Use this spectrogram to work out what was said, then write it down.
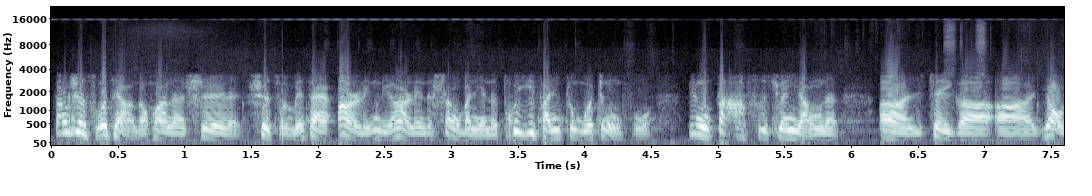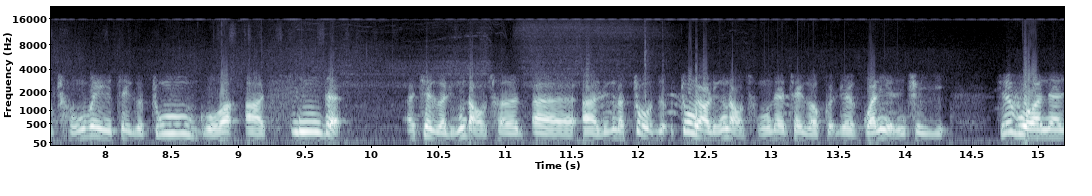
当时所讲的话呢是是准备在二零零二年的上半年的推翻中国政府，并大肆宣扬呢啊这个啊要成为这个中国啊新的呃这个领导层呃呃领导重重要领导层的这个这管理人之一。结果呢，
